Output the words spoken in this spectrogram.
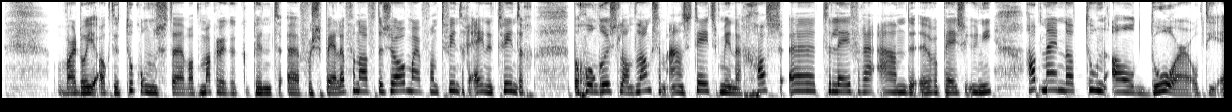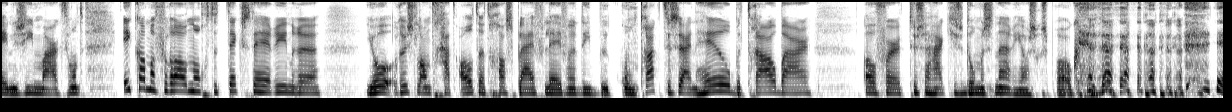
Waardoor je ook de toekomst wat makkelijker kunt voorspellen. Vanaf de zomer van 2021 begon Rusland langzaamaan steeds minder gas te leveren aan de Europese Unie. Had men dat toen al door op die energiemarkt? Want ik kan me vooral nog de teksten herinneren. Joh, Rusland gaat altijd gas blijven leveren. Die contracten zijn heel betrouwbaar over tussen haakjes domme scenario's gesproken.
